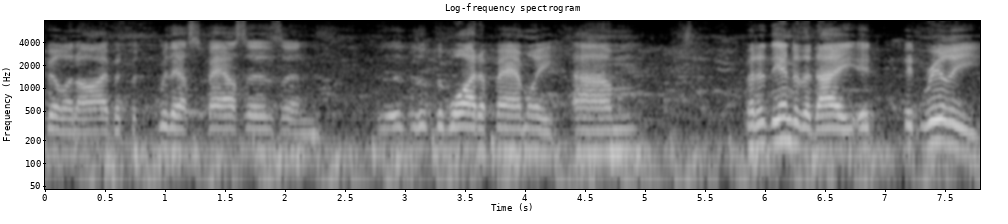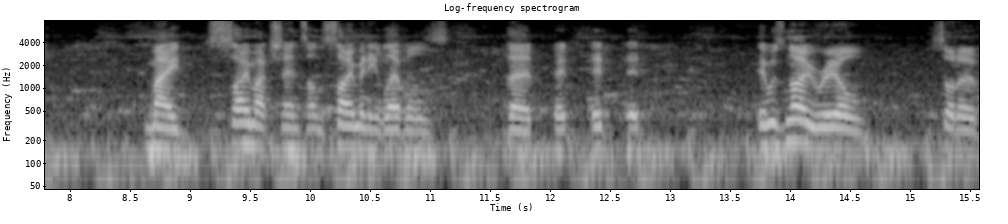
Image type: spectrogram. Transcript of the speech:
Phil and I but, but with our spouses and the, the, wider family um, but at the end of the day it it really made so much sense on so many levels that it it, it, it was no real sort of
